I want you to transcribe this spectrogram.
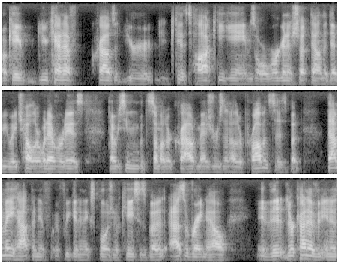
okay, you can't have crowds at your, your kids' hockey games, or we're going to shut down the WHL or whatever it is that we've seen with some other crowd measures in other provinces. But that may happen if, if we get an explosion of cases. But as of right now, eh, they're kind of in a,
